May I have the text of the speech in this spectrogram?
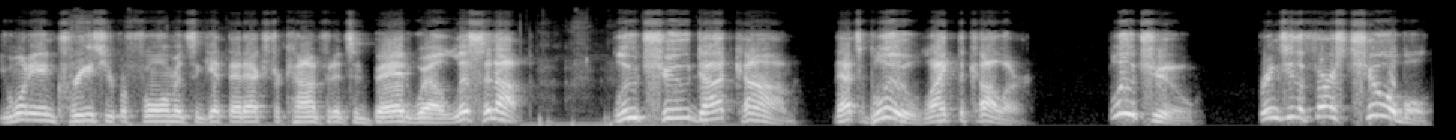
You want to increase your performance and get that extra confidence in bed? Well, listen up. BlueChew.com. That's blue, like the color. Blue Chew brings you the first chewable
